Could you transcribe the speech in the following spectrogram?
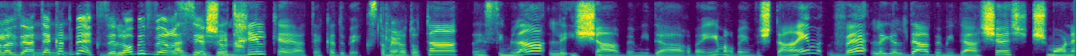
אבל זה העתק הדבק, זה לא אז זהו, בוורסיה זה שונה. התחיל כהעתק הדבק. זאת כן. אומרת, אותה אה, שמלה לאישה במידה 40, 42, ולילדה במידה 6, 8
